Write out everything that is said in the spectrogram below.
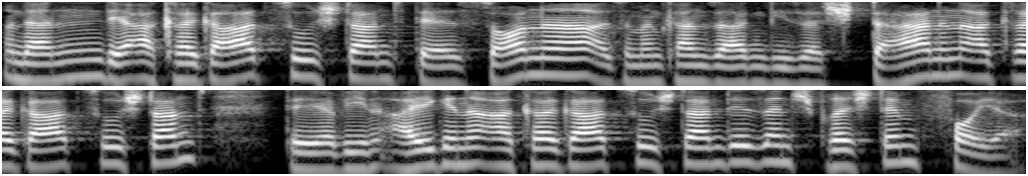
Und dann der Aggregatzustand der Sonne, also man kann sagen, dieser Sternenaggregatzustand, der ja wie ein eigener Aggregatzustand ist, entspricht dem Feuer.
